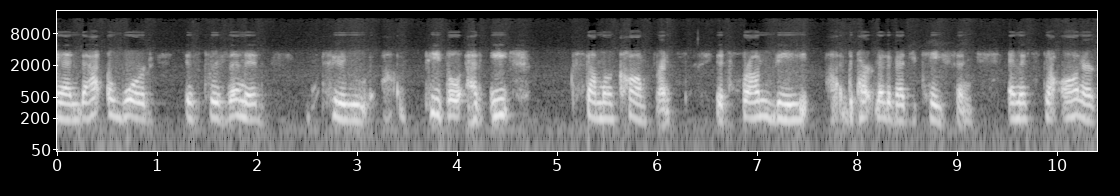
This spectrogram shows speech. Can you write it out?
And that award is presented to uh, people at each summer conference. It's from the uh, Department of Education, and it's to honor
